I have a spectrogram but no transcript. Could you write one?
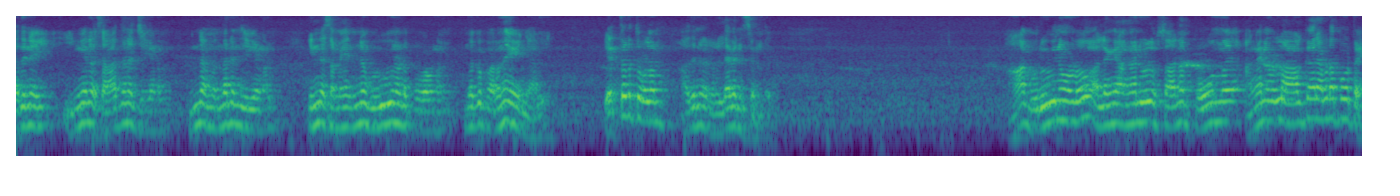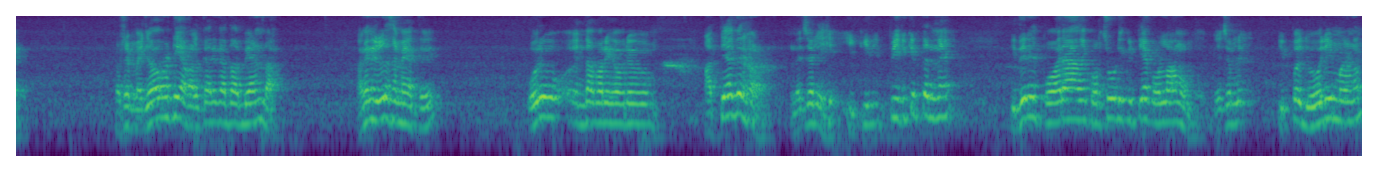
അതിനെ ഇങ്ങനെ സാധന ചെയ്യണം ഇന്ന മന്ദനം ചെയ്യണം ഇന്ന സമയം ഇന്ന ഗുരുവിനോട് പോകണം എന്നൊക്കെ പറഞ്ഞു കഴിഞ്ഞാൽ എത്രത്തോളം അതിന് റിലവൻസ് ഉണ്ട്? ആ ഗുരുവിനോടോ അല്ലെങ്കിൽ അങ്ങനെ ഒരു സ്ഥാനം പോകുന്ന അങ്ങനെയുള്ള ആൾക്കാർ അവിടെ പോട്ടെ. പക്ഷേ മെജോറിറ്റി ആൾക്കാർക്ക് അത് വേണ്ട അങ്ങനെയുള്ള സമയത്ത് ഒരു എന്താ പറയുക ഒരു അത്യാഗ്രഹമാണ്. എന്നുവെച്ചാൽ ഇപ്പം ഇരിക്കെ തന്നെ ഇതിന് പോരാതെ കുറച്ചുകൂടി കിട്ടിയാൽ കൊള്ളാമെന്നുള്ളത് എന്നുവെച്ചാൽ ഇപ്പോൾ ജോലിയും വേണം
